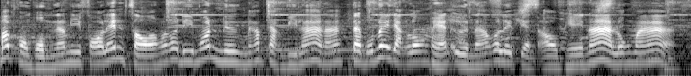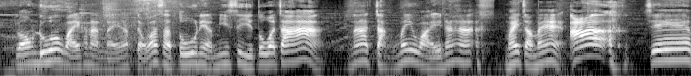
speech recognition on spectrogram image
บัฟของผมนะ มีฟอร์เรน2แล้วก็ดีมอนหนึ่งนะครับ จากวีล่านะ แต่ผมเลยอยากลองแผนอื่นนะ ก็เลยเปลี่ยนเอาเพน่าลงมา ลองดูว่าไหวขนาดไหนครับ แต่ว่าศัตรูเนี่ยมี 4 ตัวจ้า น่าจักไม่ไหวนะฮะ ไม่จ้ะแม่อ้าเจ็บ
